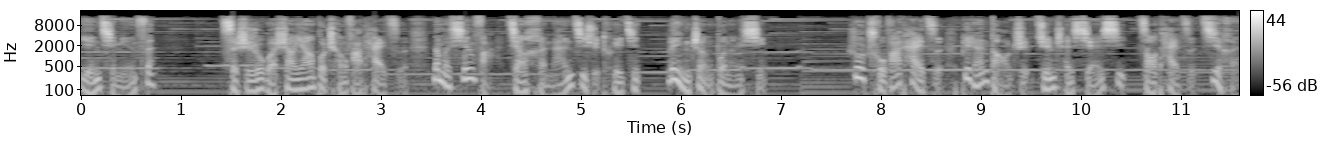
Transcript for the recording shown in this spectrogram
引起民愤。此时，如果商鞅不惩罚太子，那么新法将很难继续推进，令政不能行。若处罚太子，必然导致君臣嫌隙，遭太子记恨，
